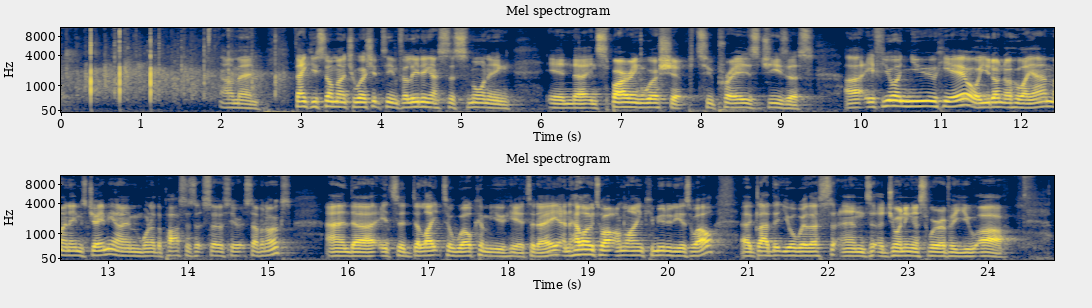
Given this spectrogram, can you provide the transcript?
Amen. Thank you so much, worship team, for leading us this morning in uh, inspiring worship to praise Jesus. Uh, if you are new here or you don't know who I am, my name is Jamie. I'm one of the pastors that serves here at Seven Oaks. And uh, it's a delight to welcome you here today. And hello to our online community as well. Uh, glad that you're with us and uh, joining us wherever you are.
